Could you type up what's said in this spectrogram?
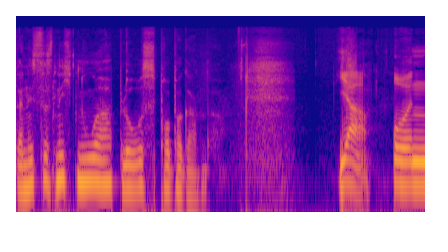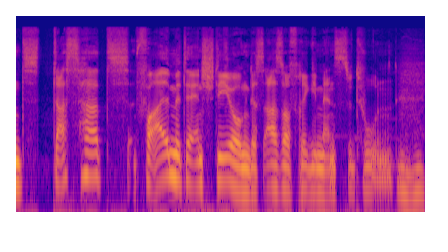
dann ist das nicht nur bloß Propaganda. Ja, und das hat vor allem mit der Entstehung des Azov-Regiments zu tun. Mhm.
